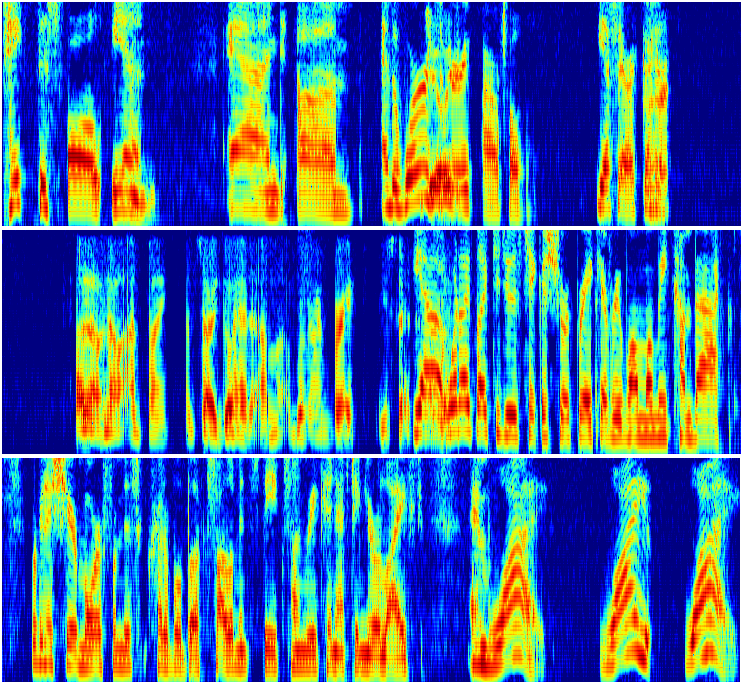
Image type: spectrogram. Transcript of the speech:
take this all in. And, um, and the words Julie? are very powerful. Yes, Eric, go All ahead. right. Oh no, no, I'm fine. I'm sorry. Go ahead. I'm we're on break. You said. Yeah, what I'd like to do is take a short break, everyone. When we come back, we're going to share more from this incredible book, Solomon Speaks on Reconnecting Your Life, and why, why, why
